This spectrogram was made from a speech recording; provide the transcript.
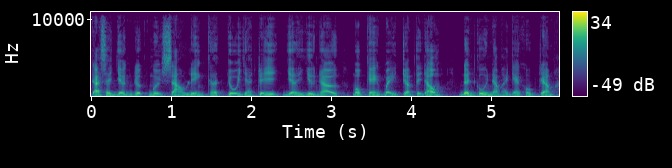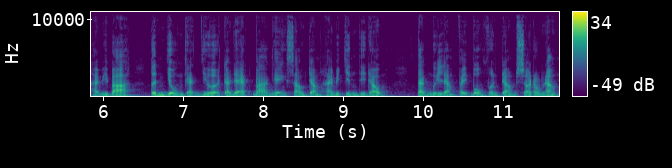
đã xây dựng được 16 liên kết chuỗi giá trị với dư nợ 1.700 tỷ đồng. Đến cuối năm 2023, tín dụng ngành dừa đã đạt 3.629 tỷ đồng, tăng 15,4% so đầu năm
